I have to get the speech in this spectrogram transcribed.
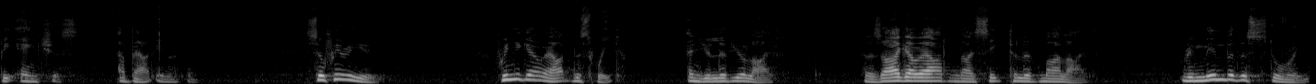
be anxious about anything. So, where are you? When you go out this week and you live your life, and as I go out and I seek to live my life, remember the story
